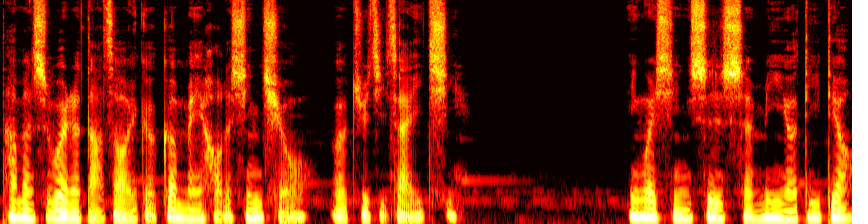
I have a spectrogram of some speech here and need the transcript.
他们是为了打造一个更美好的星球而聚集在一起，因为行事神秘而低调，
